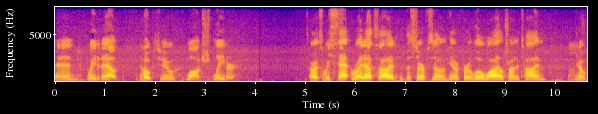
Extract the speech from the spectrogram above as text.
and wait it out. Hope to launch later. All right, so we sat right outside the surf zone here for a little while, trying to time, you know,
